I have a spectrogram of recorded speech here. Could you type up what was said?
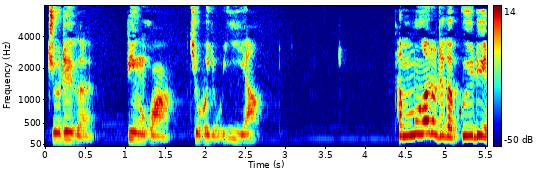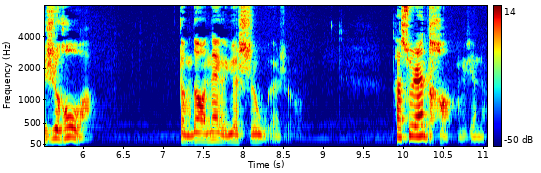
就这个冰花就会有异样。他摸着这个规律之后啊，等到那个月十五的时候，他虽然躺下了，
